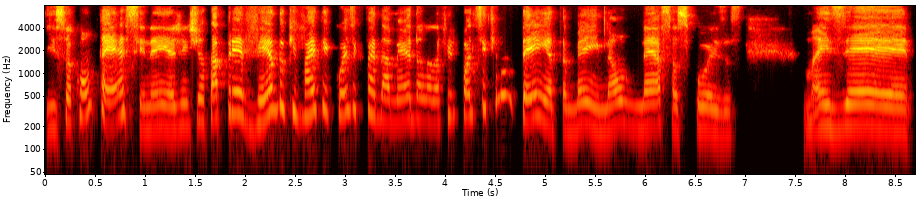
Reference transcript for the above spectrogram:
isso acontece, né? E a gente já está prevendo que vai ter coisa que vai dar merda lá na frente. Pode ser que não tenha também, não nessas coisas mas é,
